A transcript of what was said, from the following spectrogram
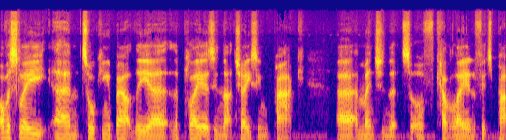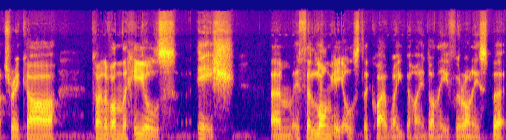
obviously um, talking about the uh, the players in that chasing pack. Uh, and mentioned that sort of Cantlay and Fitzpatrick are kind of on the heels ish. Um, if they're long heels, they're quite a way behind, aren't they? If we're honest, but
